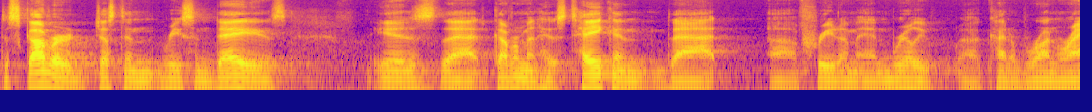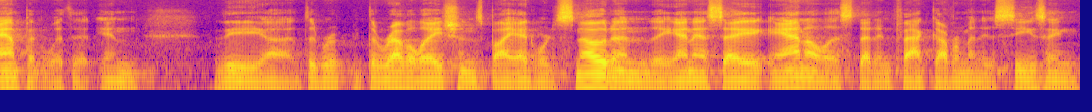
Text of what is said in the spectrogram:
discovered just in recent days is that government has taken that uh, freedom and really uh, kind of run rampant with it in the, uh, the, re the, revelations by Edward Snowden, the NSA analyst, that in fact government is seizing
